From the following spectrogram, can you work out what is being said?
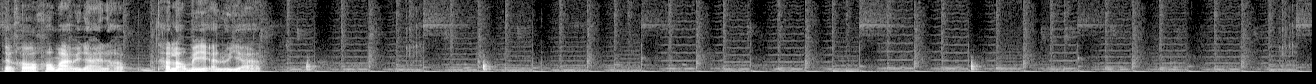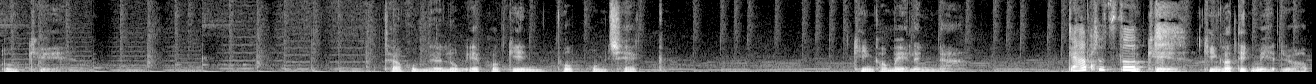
แต่เขาเข้ามาไม่ได้นะครับ ถ้าเราไม่อนุญาต ผมเดินลงเอฟเขากินปุ๊บผมเช็ค คิงเขาเมดเลยนี่นะจับสุโอดเค คิงเขาติดเมดอยู่ครับ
